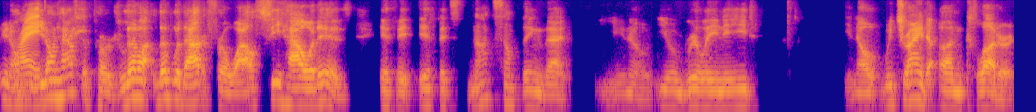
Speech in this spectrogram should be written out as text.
you know right. you don't have to purge. Live live without it for a while. See how it is. If it if it's not something that you know you really need you know we try to unclutter.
